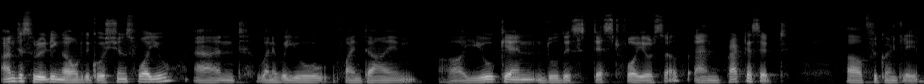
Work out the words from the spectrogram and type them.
I'm just reading out the questions for you and whenever you find time uh, you can do this test for yourself and practice it uh, frequently.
